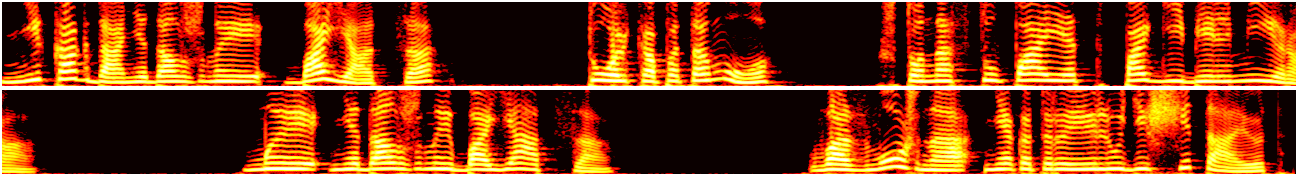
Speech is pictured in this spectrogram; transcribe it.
никогда не должны бояться только потому, что наступает погибель мира. Мы не должны бояться. Возможно, некоторые люди считают,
